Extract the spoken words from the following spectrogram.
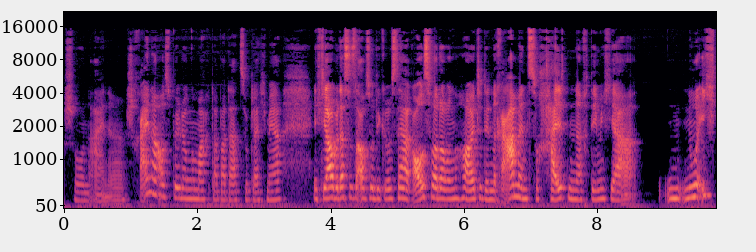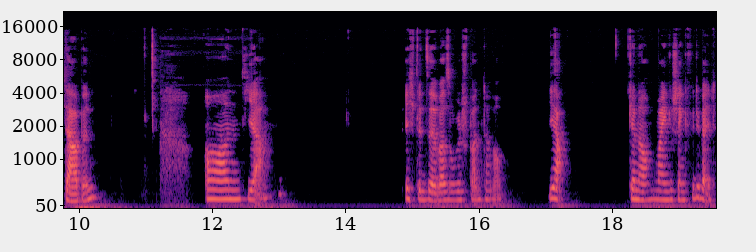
schon eine Schreinerausbildung gemacht, aber dazu gleich mehr. Ich glaube, das ist auch so die größte Herausforderung heute, den Rahmen zu halten, nachdem ich ja nur ich da bin. Und ja, ich bin selber so gespannt darauf. Ja, genau, mein Geschenk für die Welt.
